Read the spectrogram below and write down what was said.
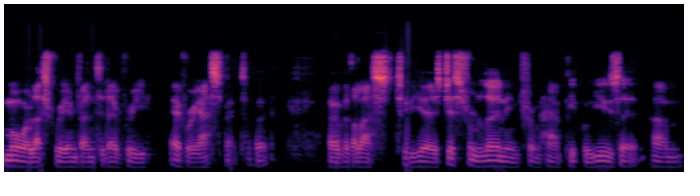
more or less reinvented every every aspect of it over the last two years, just from learning from how people use it. Um,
